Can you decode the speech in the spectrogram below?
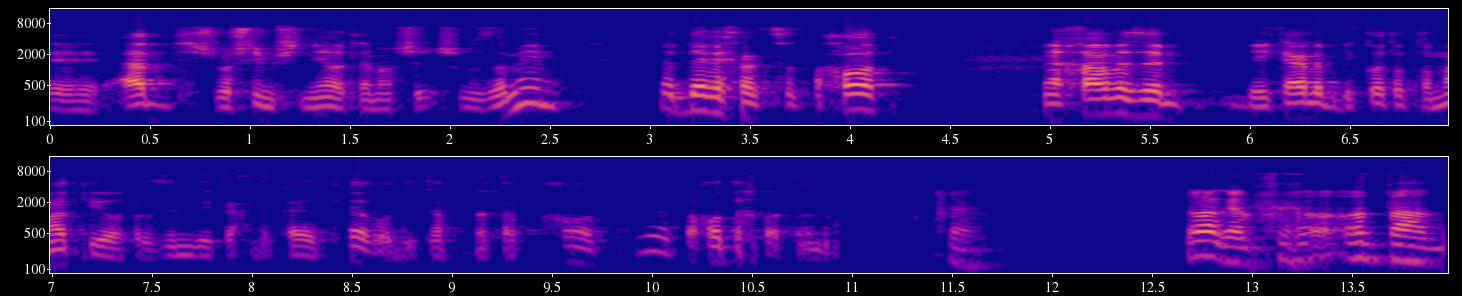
אה, עד 30 שניות למכשיר שהוא זמין, בדרך כלל קצת פחות. מאחר וזה בעיקר לבדיקות אוטומטיות, אז אם זה ייקח דקה יותר או דקה פחות, פחות אכפת לנו. כן. לא, גם עוד פעם,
